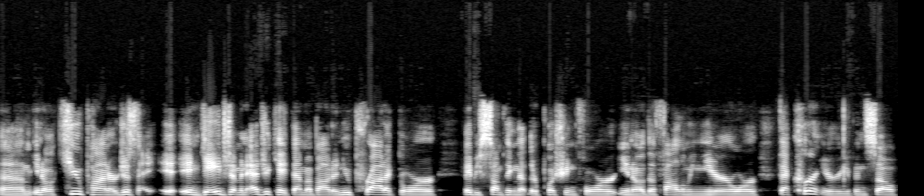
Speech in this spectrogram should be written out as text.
um, you know, a coupon or just engage them and educate them about a new product or maybe something that they're pushing for, you know, the following year or that current year even. So,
